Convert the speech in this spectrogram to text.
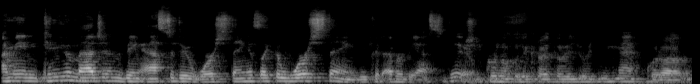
I mean, can you imagine being asked to do a worse thing? It's like the worst thing you could ever be asked to És do. így gondolkodik rajta, hogy, hogy mekkora,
